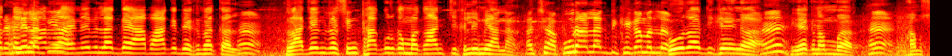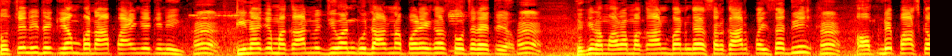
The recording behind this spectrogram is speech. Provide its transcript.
रहने लग गया रहने भी लग गए आप आके देखना कल। हाँ। राजेंद्र सिंह ठाकुर का मकान चिखली में आना। अच्छा पूरा अलग दिखेगा मतलब? पूरा दिखेगा हैं? एक नंबर। हाँ। हम सोचे नहीं थे कि हम बना पाएँगे कि नहीं। हाँ। टीना के मकान में जीवन गुजारना पड़ेगा सोच रहे थे हम। हाँ। लेकिन हमारा मकान बन गया सरकार पैसा दी हाँ। और अपने पास का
